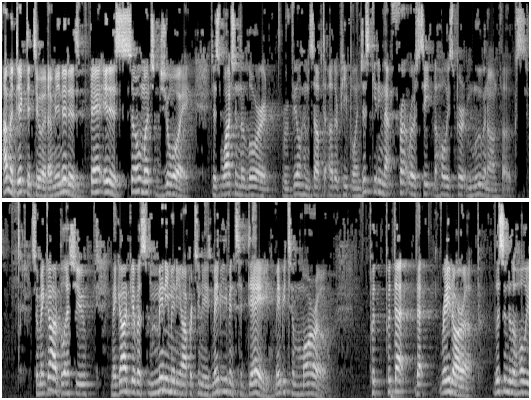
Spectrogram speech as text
I'm addicted to it. I mean, it is it is so much joy just watching the Lord reveal Himself to other people and just getting that front row seat, the Holy Spirit moving on folks. So may God bless you. May God give us many, many opportunities. Maybe even today, maybe tomorrow. Put put that that radar up. Listen to the Holy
